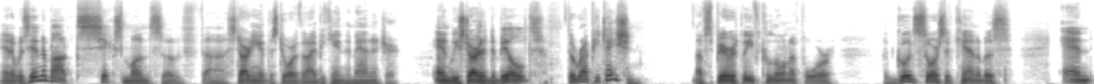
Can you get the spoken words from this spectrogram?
And it was in about six months of uh, starting at the store that I became the manager. And we started to build the reputation of Spirit Leaf Kelowna for a good source of cannabis. And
